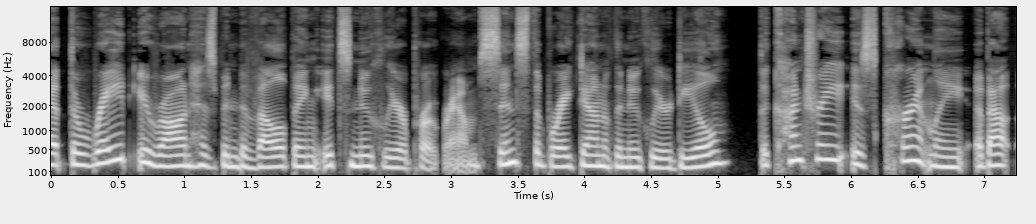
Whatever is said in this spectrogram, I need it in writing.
at the rate Iran has been developing its nuclear program since the breakdown of the nuclear deal, the country is currently about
